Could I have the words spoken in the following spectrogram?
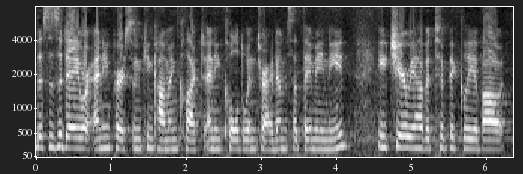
This is a day where any person can come and collect any cold winter items that they may need. Each year we have a typically about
